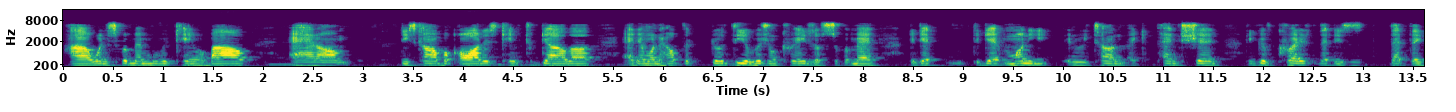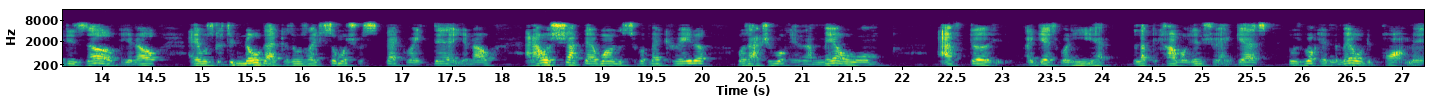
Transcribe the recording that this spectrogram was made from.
how when the Superman movie came about, and um, these comic book artists came together and they want to help the, the original creators of Superman to get to get money in return, like pension, to give credit that is that they deserve, you know. And it was good to know that because it was like so much respect right there, you know. And I was shocked that one of the Superman creator was actually working in a mailroom after, I guess, when he left the comic industry. I guess he was working in the mail department,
